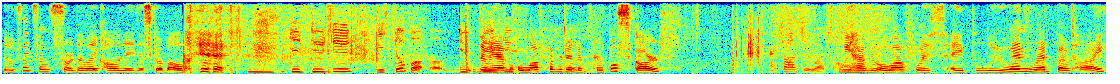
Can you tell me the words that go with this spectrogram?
It looks like some sort of like holiday disco ball. Do do do. Disco ball. Do, do, then we have. Olaf covered in a purple scarf. I saw two. I saw. We have an Olaf with a blue and red bow tie.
